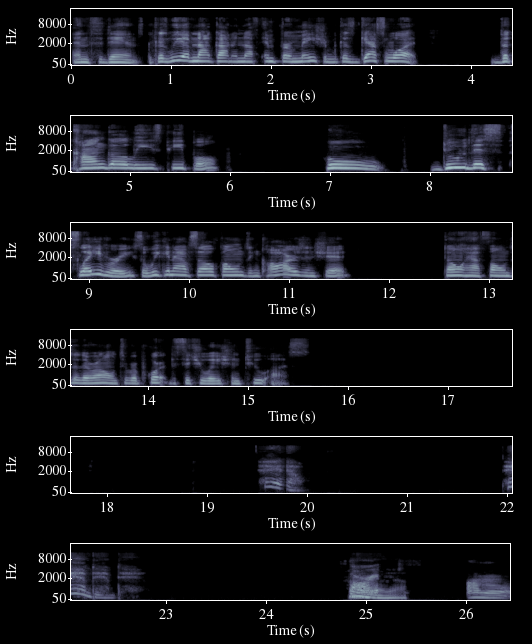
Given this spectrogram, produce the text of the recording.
and Sudan's because we have not gotten enough information. Because guess what? The Congolese people who do this slavery so we can have cell phones and cars and shit don't have phones of their own to report the situation to us. Damn. Damn, damn, damn. Sorry. Oh, yeah. I'm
